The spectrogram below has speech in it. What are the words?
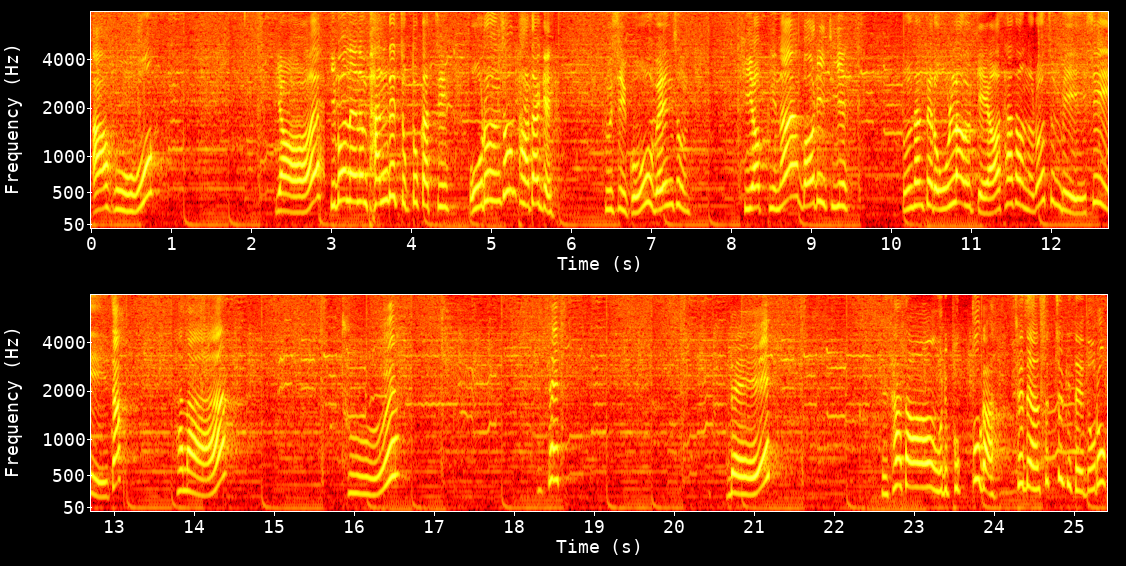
아홉. 열. 이번에는 반대쪽 똑같이 오른손 바닥에 두시고 왼손 귀 옆이나 머리 뒤에 놓은 상태로 올라올게요. 사선으로 준비 시작. 하나, 둘, 셋, 넷. 네, 사선 우리 복부가 최대한 수축이 되도록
